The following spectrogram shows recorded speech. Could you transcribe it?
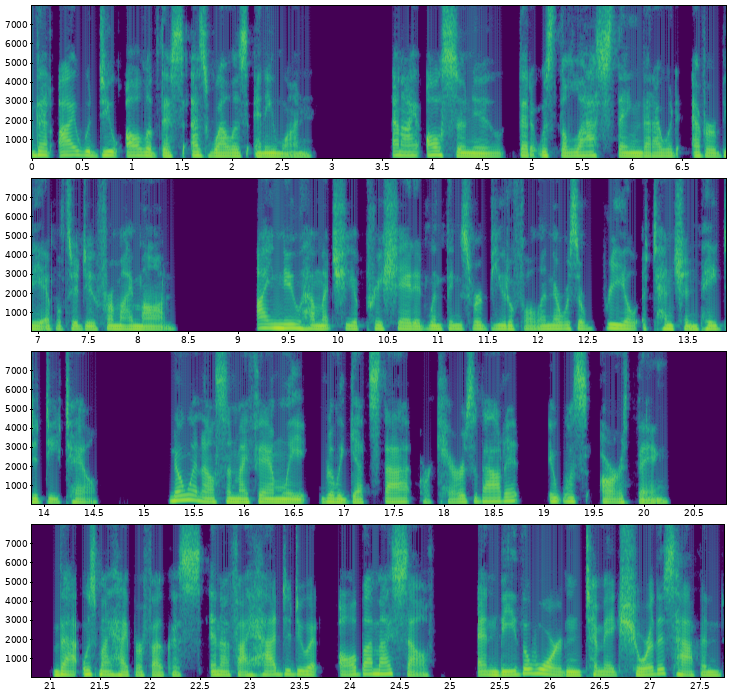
that I would do all of this as well as anyone. And I also knew that it was the last thing that I would ever be able to do for my mom. I knew how much she appreciated when things were beautiful and there was a real attention paid to detail. No one else in my family really gets that or cares about it. It was our thing. That was my hyper focus. And if I had to do it all by myself and be the warden to make sure this happened,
